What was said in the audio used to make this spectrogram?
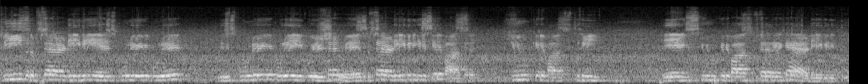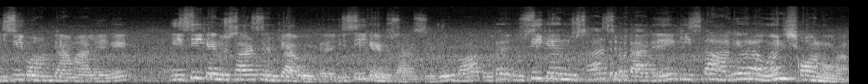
थ्री सबसे ज़्यादा डिग्री है इस पूरे पूरे, इस पूरे पूरे इक्वेशन में सबसे ज़्यादा डिग्री किसके पास है? क्यूब के पास थ्री ए एक्स क्यूब के पास सबसे क्या है? डिग्री इसी को हम क्या मान लेंगे? इसी के अनुसार से हम क्या बोलते हैं? इसी के अनुसार से। जो बात होता है, उसी के अनुसार से बताते हैं कि इसका आगे वाला वंश कौन होगा?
